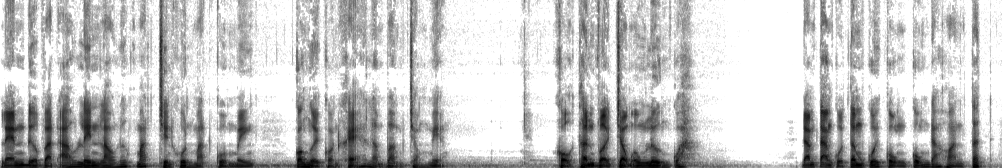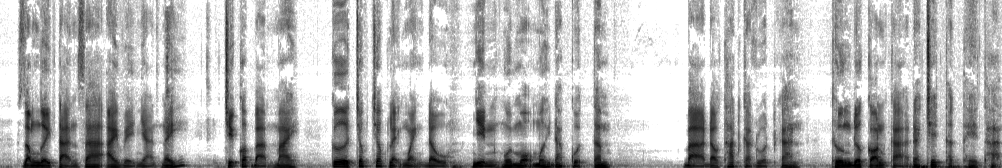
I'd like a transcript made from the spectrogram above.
Lén đưa vạt áo lên lau nước mắt trên khuôn mặt của mình. Có người còn khẽ lẩm bẩm trong miệng. Khổ thân vợ chồng ông Lương quá. Đám tang của Tâm cuối cùng cũng đã hoàn tất. Dòng người tản ra ai về nhà nấy. Chỉ có bà Mai, cứ chốc chốc lại ngoảnh đầu, nhìn ngôi mộ mới đắp của Tâm. Bà đau thắt cả ruột gan, thường đứa con cả đã chết thật thê thảm.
